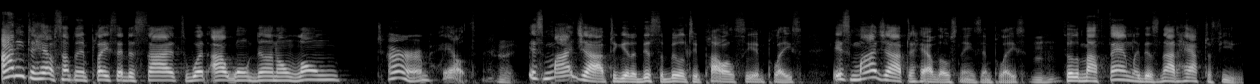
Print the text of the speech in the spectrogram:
I need to have something in place that decides what I want done on long term health. Right. It's my job to get a disability policy in place. It's my job to have those things in place so that my family does not have to feud.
